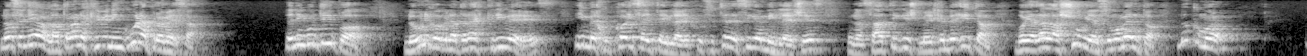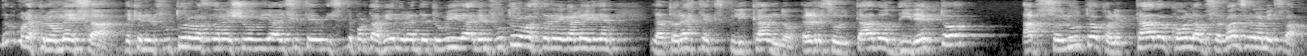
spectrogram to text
No, señor, la Torah no escribe ninguna promesa, de ningún tipo. Lo único que la Torah escribe es, si ustedes siguen mis leyes, voy a dar la lluvia en su momento. No como, no como una promesa de que en el futuro vas a tener lluvia y si te, y si te portas bien durante tu vida, en el futuro vas a tener Ganeiden la Torah está explicando el resultado directo, absoluto, conectado con la observancia de la mitzvah.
